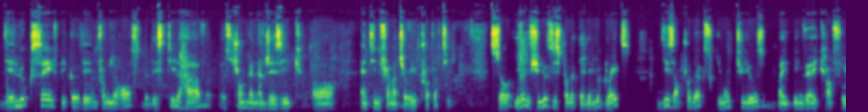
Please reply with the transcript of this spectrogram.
They look safe because they come from the horse, but they still have a strong analgesic or anti-inflammatory property. So even if you use this product and they look great, these are products you want to use by being very careful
